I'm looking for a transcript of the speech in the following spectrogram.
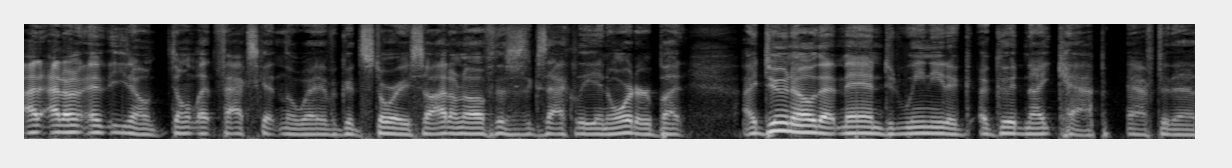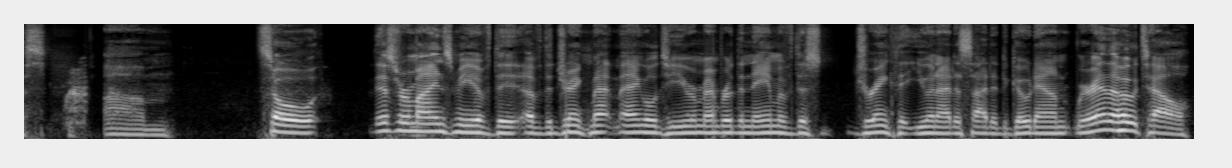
I, I don't. uh, You know, don't let facts get in the way of a good story. So I don't know if this is exactly in order, but I do know that man, did we need a, a good nightcap after this? Um, so this reminds me of the of the drink. Matt Mangol, do you remember the name of this drink that you and I decided to go down? We were in the hotel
